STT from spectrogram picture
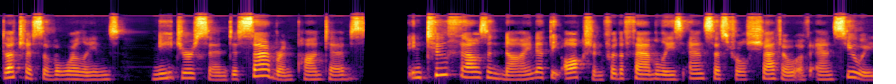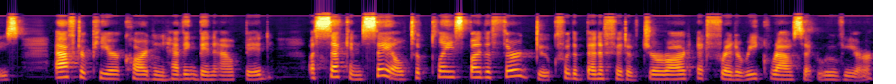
Duchess of Orleans, Nigerson de Sabran Ponteves. In 2009, at the auction for the family's ancestral chateau of Ansouis, after Pierre Cardin having been outbid, a second sale took place by the third duke for the benefit of Gerard et Frédéric Rouse at Rouvière,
